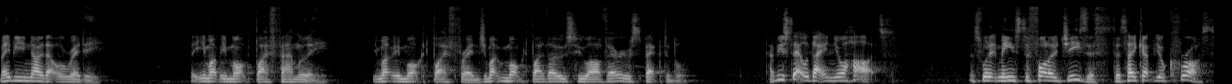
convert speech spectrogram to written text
Maybe you know that already that you might be mocked by family, you might be mocked by friends, you might be mocked by those who are very respectable. Have you settled that in your heart? That's what it means to follow Jesus, to take up your cross.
